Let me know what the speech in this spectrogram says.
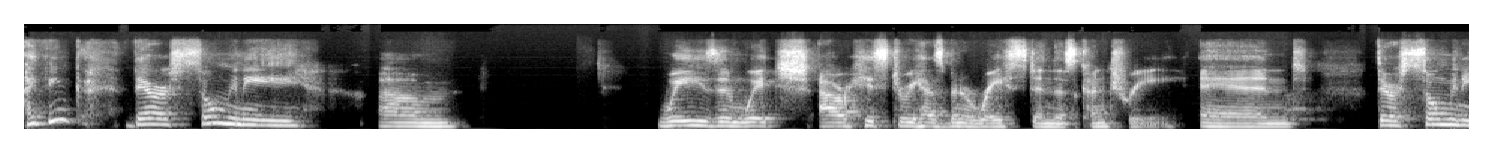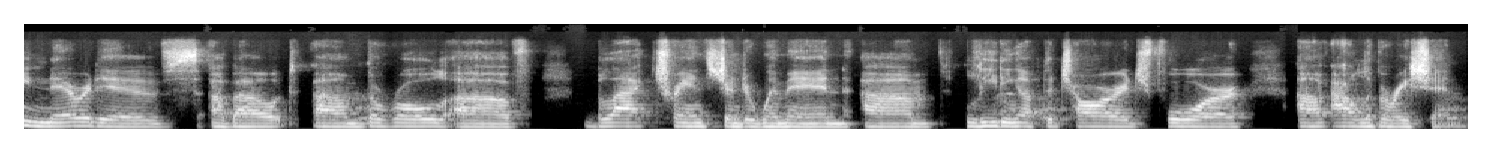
I think there are so many um, ways in which our history has been erased in this country. And there are so many narratives about um, the role of Black transgender women um, leading up the charge for uh, our liberation.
